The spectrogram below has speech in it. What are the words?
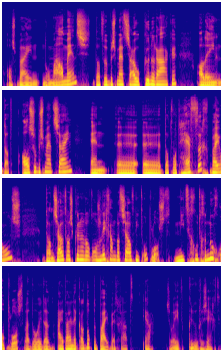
als bij een normaal mens. Dat we besmet zouden kunnen raken. Alleen dat als we besmet zijn. En eh, eh, dat wordt heftig bij ons. Dan zou het wel eens kunnen dat ons lichaam dat zelf niet oplost. Niet goed genoeg oplost. Waardoor je dan uiteindelijk alsnog de pijp uit gaat. Ja, zo even cru gezegd.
